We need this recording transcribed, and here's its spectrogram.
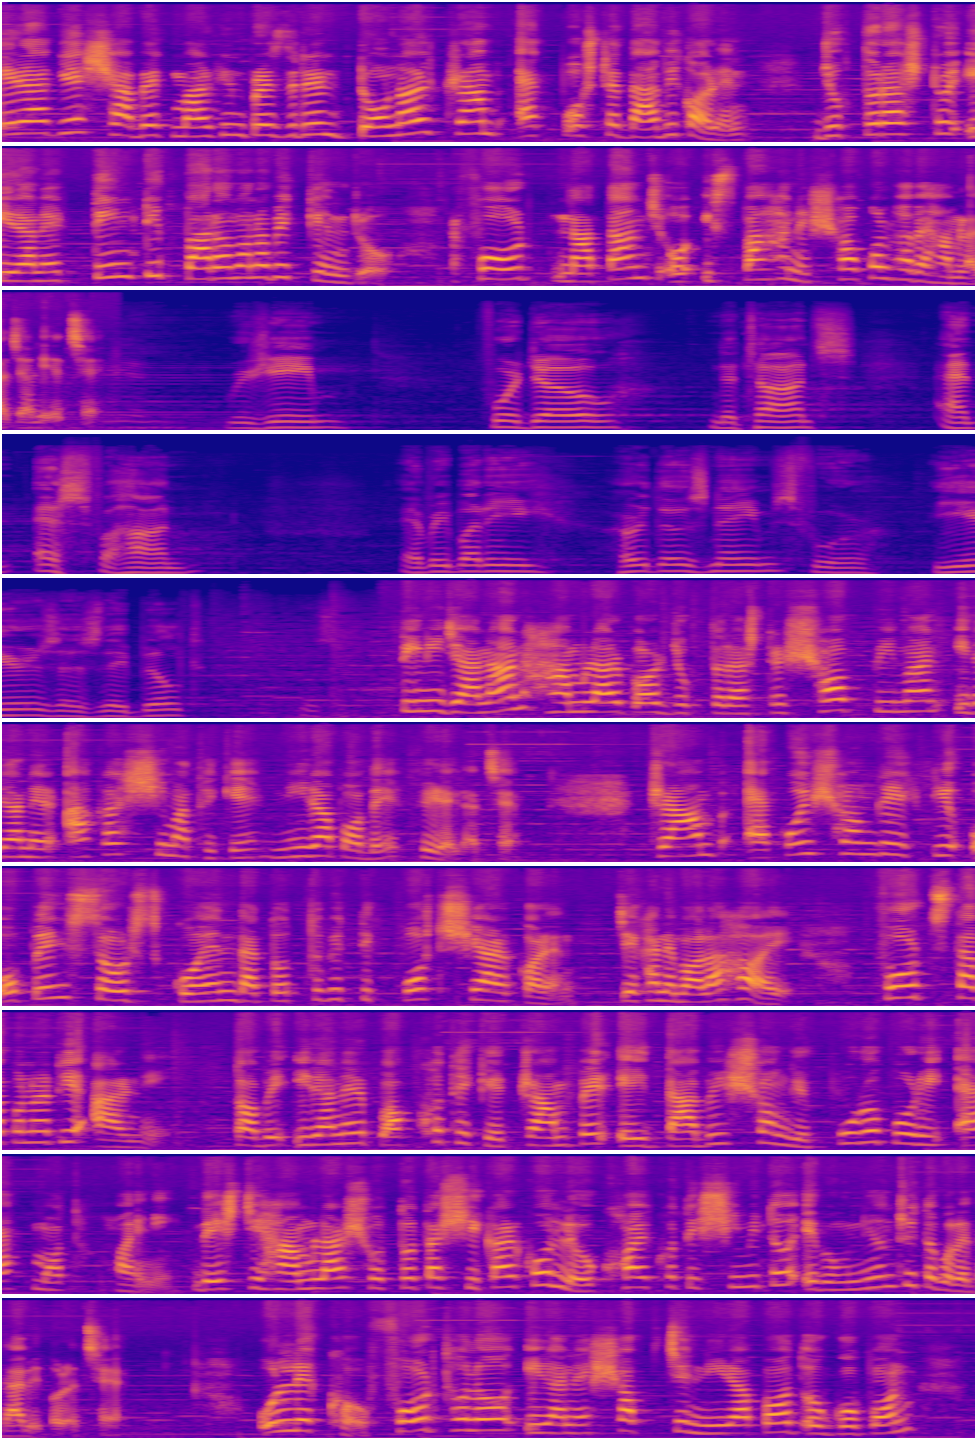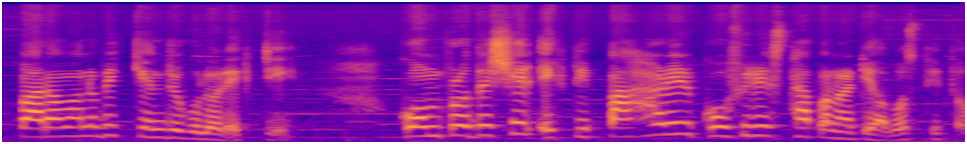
এর আগে সাবেক মার্কিন প্রেসিডেন্ট ডোনাল্ড ট্রাম্প এক পোস্টে দাবি করেন যুক্তরাষ্ট্র ইরানের তিনটি পারমাণবিক কেন্দ্র ফোর্ট নাতাঞ্জ ও ইস্পাহানে সফলভাবে হামলা চালিয়েছে regime, Fordo, Natanz, and Esfahan. Everybody heard those names for years as they built. তিনি জানান হামলার পর যুক্তরাষ্ট্রের সব বিমান ইরানের আকাশ সীমা থেকে নিরাপদে ফিরে গেছে ট্রাম্প একই সঙ্গে একটি ওপেন সোর্স গোয়েন্দা তথ্যভিত্তিক পোস্ট শেয়ার করেন, যেখানে বলা হয় ফোর্ট স্থাপনাটি আর নেই। তবে ইরানের পক্ষ থেকে ট্রাম্পের এই দাবির সঙ্গে পুরোপুরি একমত হয়নি। দেশটি হামলার সত্যতা স্বীকার করলেও ক্ষয়ক্ষতি সীমিত এবং নিয়ন্ত্রিত বলে দাবি করেছে। উল্লেখ্য ফোর্থ হল ইরানের সবচেয়ে নিরাপদ ও গোপন পারমাণবিক কেন্দ্রগুলোর একটি। কোম প্রদেশের একটি পাহাড়ের গভীরে স্থাপনাটি অবস্থিত।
